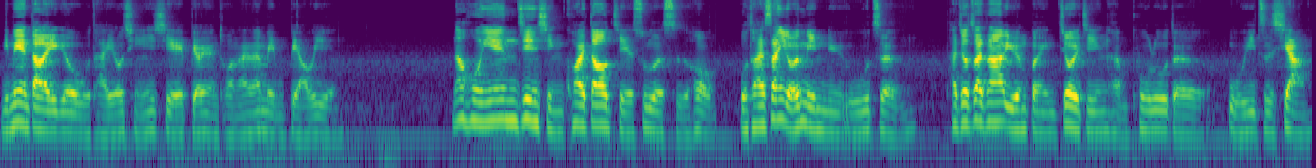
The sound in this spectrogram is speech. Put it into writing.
里面搭了一个舞台，有请一些表演团来那边表演。那婚宴进行快到结束的时候，舞台上有一名女舞者，她就在那原本就已经很暴露的舞衣之下，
